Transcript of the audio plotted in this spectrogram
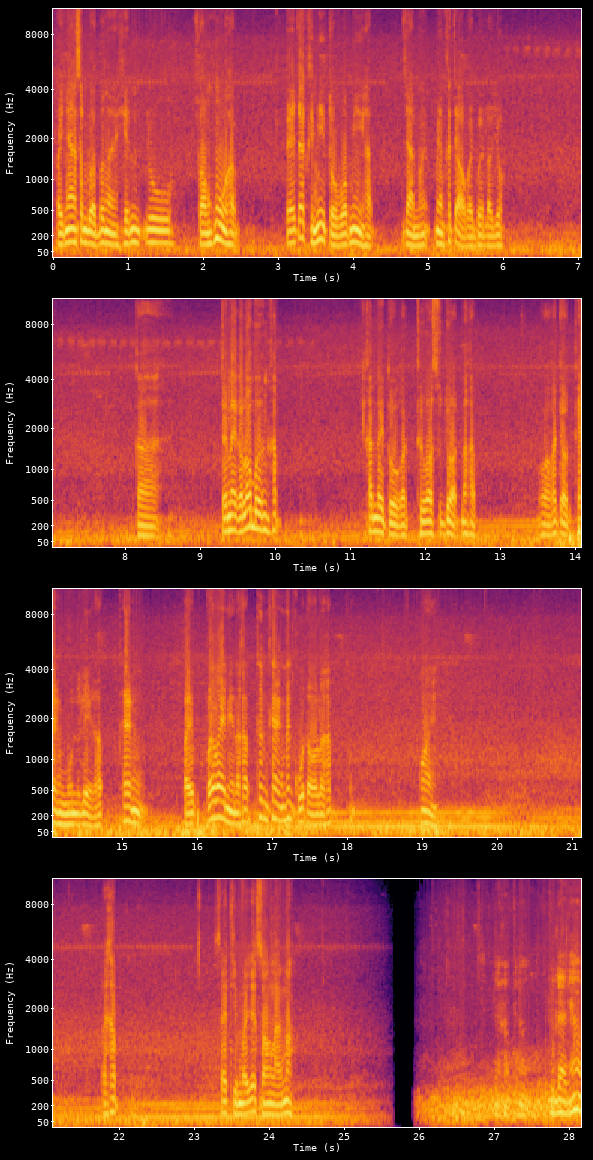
ไปย่างสำรวจเบิ่งอะเห็นอยู่สองหู้ครับ แต่จักสิมีตัวบ่มีครับย่านแม่นเขาจะเอาไปเบิดเราอยู่ก็จังไดก็ลองเบิ่งครับคันได้ตัวก็ถือว่าสุดยอดนะครับว่าเขาเจะแท่งมุนนี่เลยครับ แท่งไปไว้ๆนี่นะครับทั้งแท่งทั้งขุดเอาแล้วครับห้อยไปครับ ใส่ทิมไว้จักสองหลังเนาะนี่ครับพี่น้องดูแลที่เฮา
